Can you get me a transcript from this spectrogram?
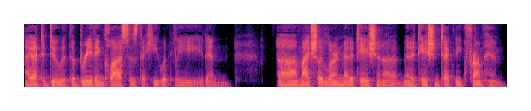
I got to do the breathing classes that he would lead. And um, I actually learned meditation, a meditation technique from him.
